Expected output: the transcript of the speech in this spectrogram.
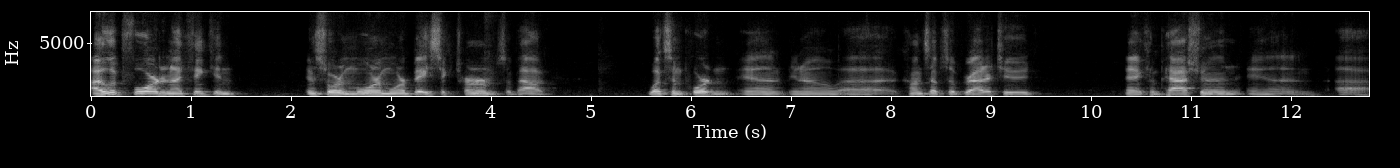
I look forward and I think in in sort of more and more basic terms about what's important and you know uh, concepts of gratitude and compassion and uh,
